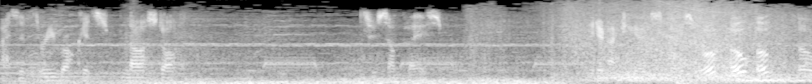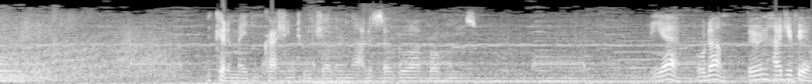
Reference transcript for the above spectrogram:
As the three rockets blast off to some place. They don't actually go to space. Oh, oh, oh, oh. Could have made them crash into each other and that would have solved all our problems. But yeah, well done. Boone, how'd you feel?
